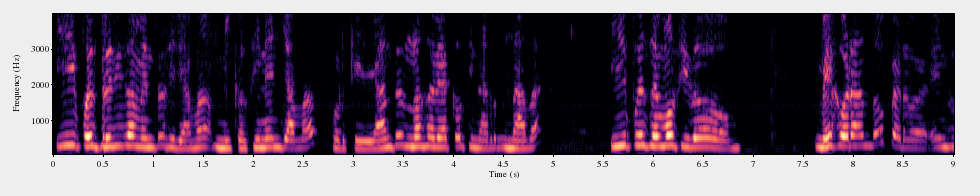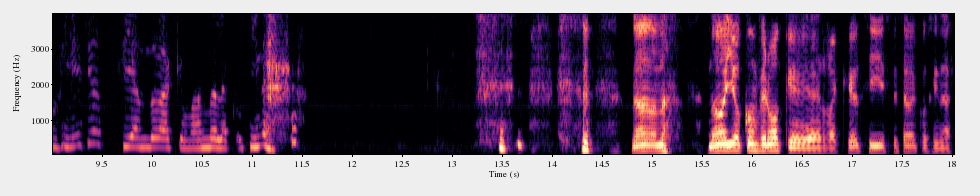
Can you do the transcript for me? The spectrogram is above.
Y pues precisamente se llama Mi Cocina en Llamas, porque antes no sabía cocinar nada. Y pues hemos ido mejorando, pero en sus inicios sí andaba quemando la cocina. no, no, no. No, yo confirmo que Raquel sí se sabe cocinar.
